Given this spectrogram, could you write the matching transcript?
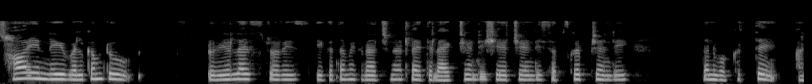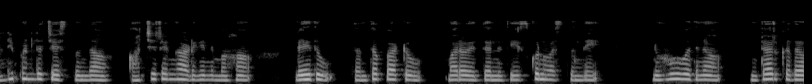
హాయ్ అండి. Welcome to real life stories. ఈ కథ మీకు నచ్చినట్లయితే లైక్ చేయండి, షేర్ చేయండి, సబ్స్క్రైబ్ చేయండి. తను ఒక్కతే అన్ని పనులు చేస్తుందా? ఆశ్చర్యంగా అడిగింది మహా. లేదు, తనతో పాటు మరో ఇద్దరిని తీసుకుని వస్తుంది. నువ్వు వదిన ఉంటారు కదా?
